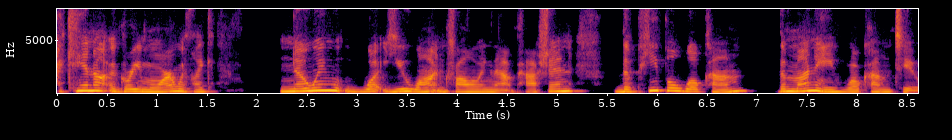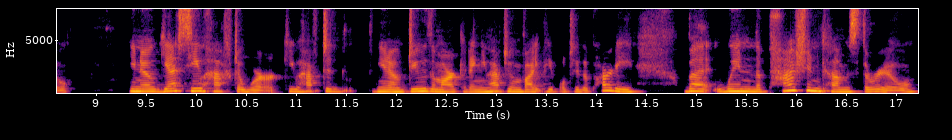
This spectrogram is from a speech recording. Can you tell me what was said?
I cannot agree more with like knowing what you want and following that passion. The people will come, the money will come too. You know, yes, you have to work, you have to, you know, do the marketing, you have to invite people to the party. But when the passion comes through,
